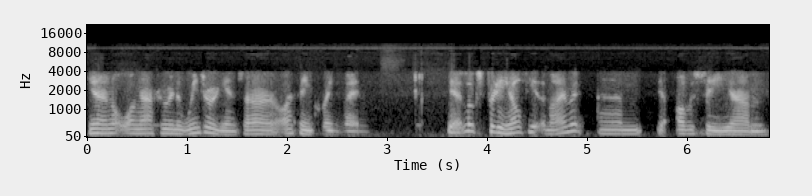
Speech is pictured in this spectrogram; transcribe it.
you know, not long after we're in the winter again. So I think Queensland, yeah, it looks pretty healthy at the moment. Um, obviously, um,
